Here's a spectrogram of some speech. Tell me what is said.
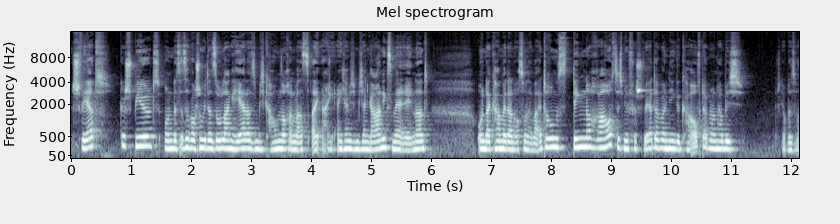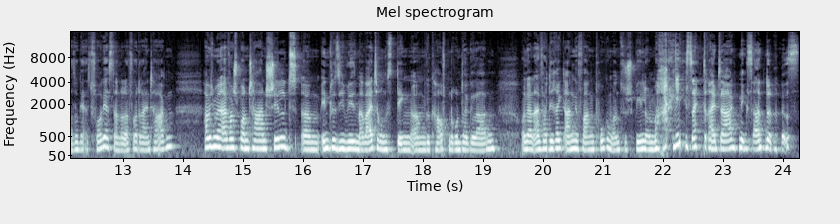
Schwert gespielt und das ist aber auch schon wieder so lange her, dass ich mich kaum noch an was, eigentlich habe ich mich an gar nichts mehr erinnert. Und da kam mir dann auch so ein Erweiterungsding noch raus, das ich mir für Schwert aber nie gekauft habe. Und dann habe ich, ich glaube, das war sogar erst vorgestern oder vor drei Tagen, habe ich mir einfach spontan Schild ähm, inklusive diesem Erweiterungsding ähm, gekauft und runtergeladen. Und dann einfach direkt angefangen, Pokémon zu spielen und mache eigentlich seit drei Tagen nichts anderes,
